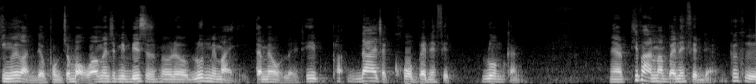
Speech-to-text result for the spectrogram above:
ทิ้งไว้ก่อน เดี๋ยวผมจะบอกว่ามันจะมี business model รุ่นใหม่ๆแต่ไม่หมดเลยที่ได้จาก co-benefit ร่วมกันนะครับที่ผ่านมา benefit เนี่ยก็คือ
